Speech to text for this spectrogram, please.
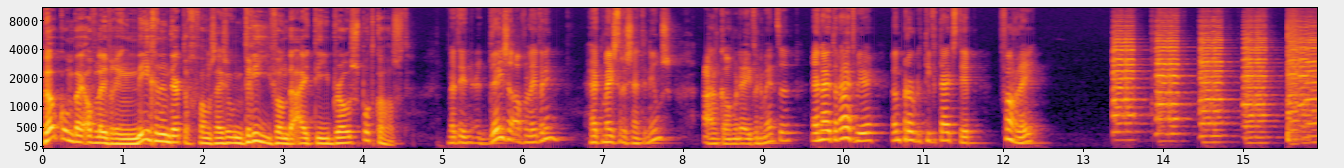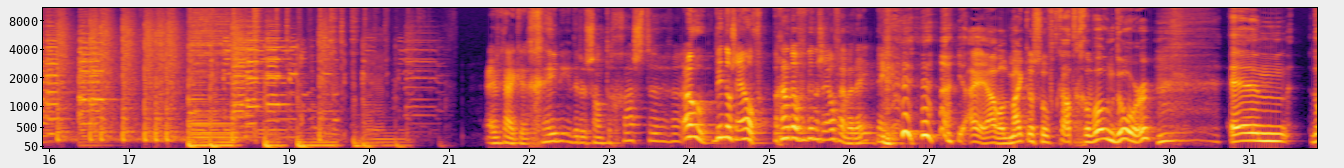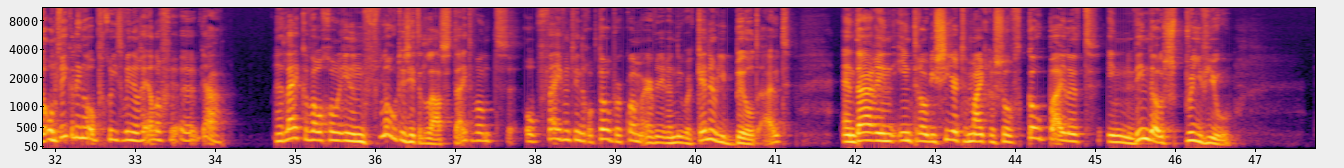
Welkom bij aflevering 39 van seizoen 3 van de IT Bros podcast. Met in deze aflevering het meest recente nieuws, aankomende evenementen en uiteraard weer een productiviteitstip van Ray. Even kijken, geen interessante gasten. Oh, Windows 11. We gaan het over Windows 11 hebben, Ray, denk ik. ja, ja, want Microsoft gaat gewoon door. En de ontwikkelingen op het gebied van Windows 11, uh, ja, lijken wel gewoon in een flow te zitten de laatste tijd. Want op 25 oktober kwam er weer een nieuwe Canary build uit. En daarin introduceert Microsoft Copilot in Windows Preview.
